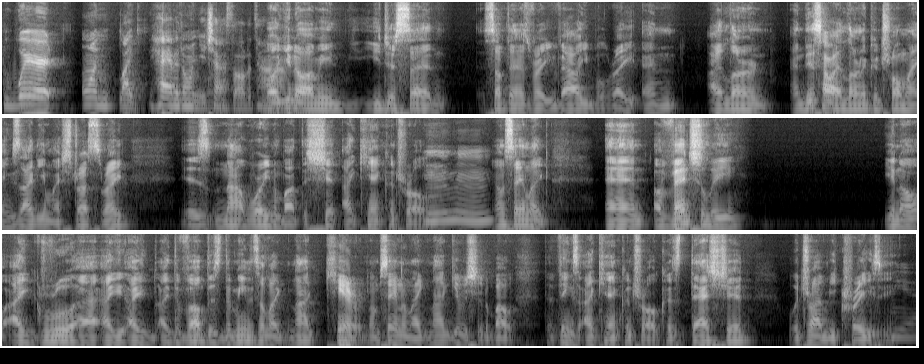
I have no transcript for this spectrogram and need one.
wear it on like have it on your chest all the time. Well, you know, I mean, you just said something that's very valuable, right? And I learned, and this is how I learned to control my anxiety and my stress, right? Is not worrying about the shit I can't control. Mm-hmm. You know what I'm saying? Like, and eventually, you know, I grew, I, I, I- developed this demeanor to like not care. I'm saying, and like not give a shit about the things I can't control because that shit would drive me crazy, Yeah.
